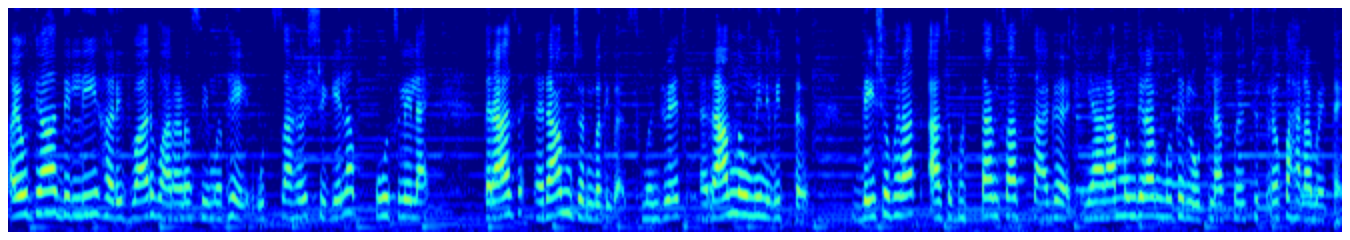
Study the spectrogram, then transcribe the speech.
अयोध्या दिल्ली हरिद्वार वाराणसीमध्ये उत्साह शिगेला पोहोचलेला आहे. तर आज राम जन्मदिवस म्हणजेच रामनवमी निमित्त देशभरात आज भक्तांचा सागर या राम मंदिरांमध्ये लोटल्याचं चित्र पाहायला मिळतंय.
